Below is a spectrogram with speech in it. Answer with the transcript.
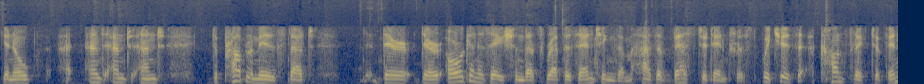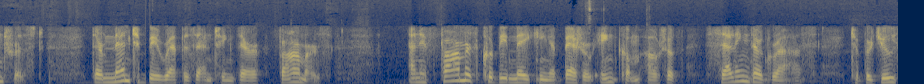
You know, and, and, and the problem is that their, their organization that's representing them has a vested interest, which is a conflict of interest. They're meant to be representing their farmers. And if farmers could be making a better income out of selling their grass to produce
